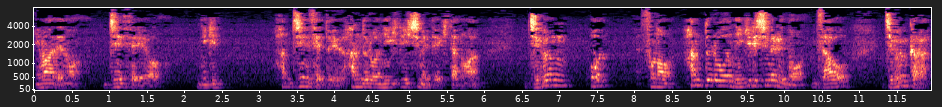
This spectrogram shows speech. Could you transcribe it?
今までの人生を握っ人生というハンドルを握りしめてきたのは自分をそのハンドルを握りしめるの座を自分から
